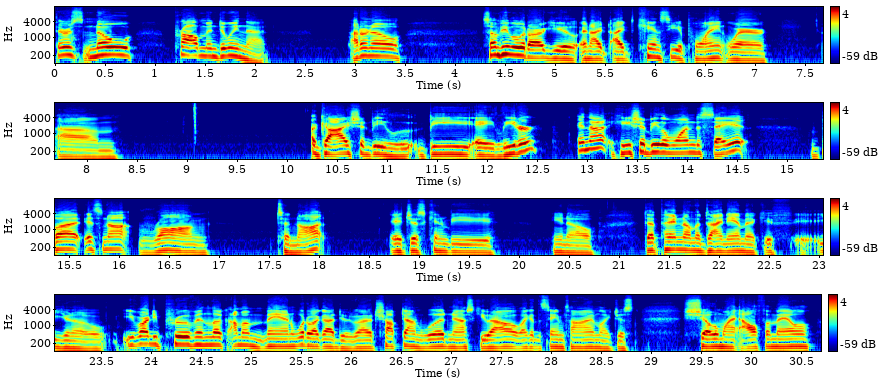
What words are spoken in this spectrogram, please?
There's no problem in doing that. I don't know. Some people would argue, and I, I can see a point where um, a guy should be be a leader in that. He should be the one to say it, but it's not wrong to not. It just can be, you know, depending on the dynamic. If you know you've already proven, look, I'm a man. What do I gotta do? Do I chop down wood and ask you out like at the same time? Like just show my alpha male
